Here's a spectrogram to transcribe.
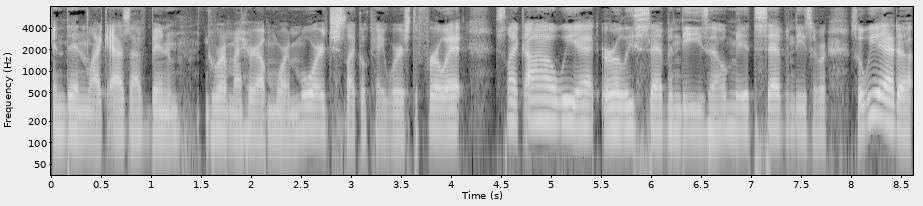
And then, like, as I've been growing my hair out more and more, just like, okay, where's the fro at? It's like, ah, oh, we at early 70s, oh, mid 70s. Or, so we at a,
